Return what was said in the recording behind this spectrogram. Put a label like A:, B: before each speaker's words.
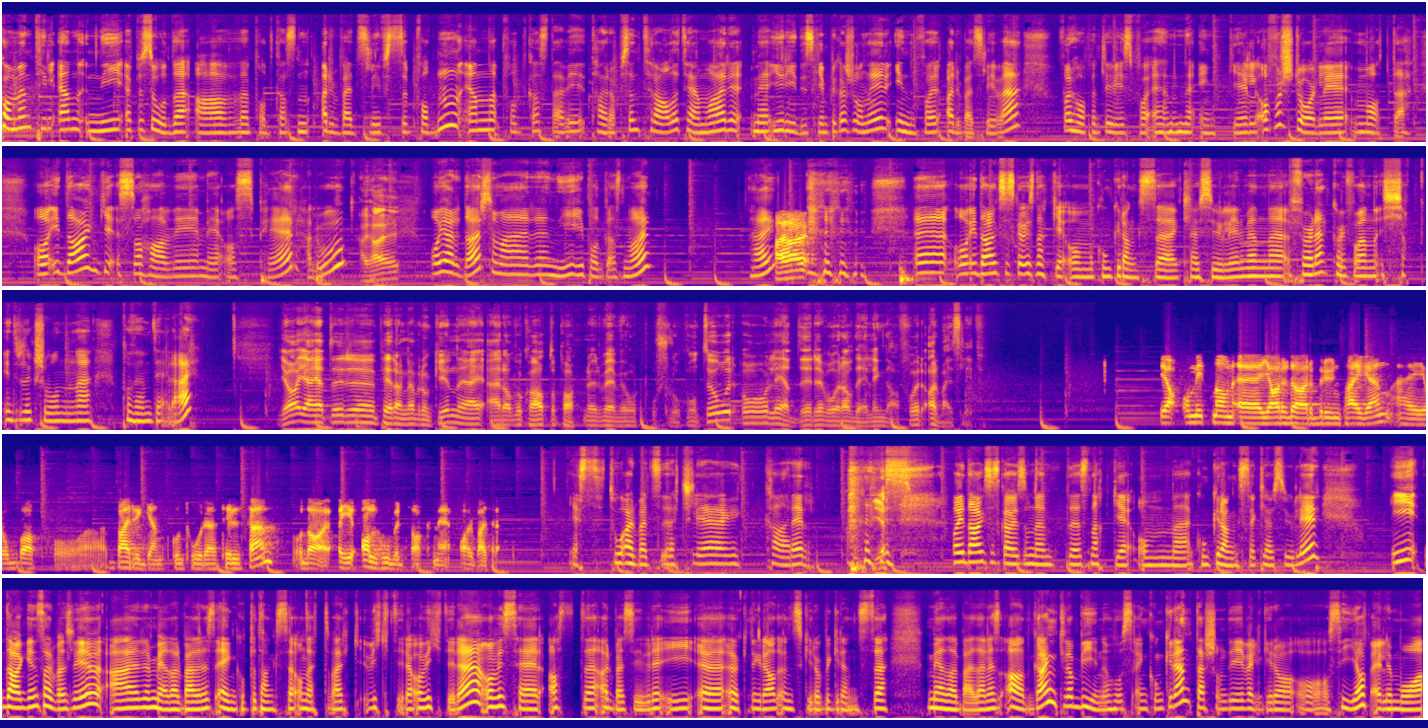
A: Velkommen til en ny episode av podkasten Arbeidslivspodden. En podkast der vi tar opp sentrale temaer med juridiske implikasjoner innenfor arbeidslivet. Forhåpentligvis på en enkel og forståelig måte. Og i dag så har vi med oss Per, hallo.
B: Hei, hei.
A: Og Jardar, som er ny i podkasten vår. Hei.
C: Hei, hei.
A: eh, og i dag så skal vi snakke om konkurranseklausuler. Men eh, før det kan vi få en kjapp introduksjon eh, på hvem dere er.
B: Ja, jeg heter eh, Per Agnar Brunken. Jeg er advokat og partner ved vårt Oslo-kontor, og leder vår avdeling da for arbeidsliv.
C: Ja, og mitt navn er Jardar Brun-Teigen. Jeg jobber på eh, Bergenskontoret til SENT, og da i all hovedsak med arbeidsrett.
A: Yes, To arbeidsrettslige karer.
B: Yes.
A: og i dag så skal vi som nevnt eh, snakke om eh, konkurranseklausuler. I dagens arbeidsliv er medarbeideres egen kompetanse og nettverk viktigere og viktigere, og vi ser at eh, arbeidsgivere i økende grad ønsker å begrense medarbeidernes adgang til å begynne hos en konkurrent dersom de velger å, å si opp eller må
